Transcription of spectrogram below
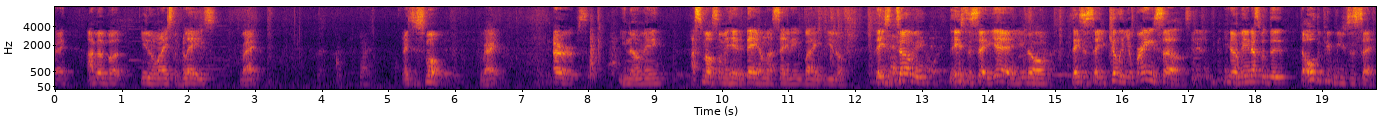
Okay? I remember, you know, when I used to blaze, right? I used to smoke, right? Herbs, you know what I mean? I smell something here today. I'm not saying anybody, you know. They used to tell me, they used to say, yeah, you know, they used to say you're killing your brain cells. You know what I mean? That's what the, the older people used to say.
